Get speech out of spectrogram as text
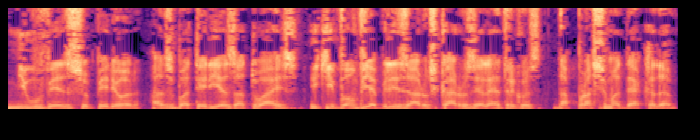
mil vezes superior às baterias atuais e que vão viabilizar os carros elétricos da próxima década.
